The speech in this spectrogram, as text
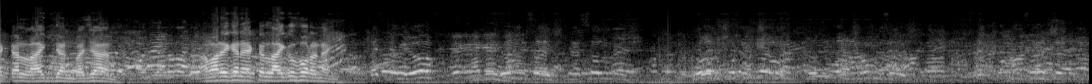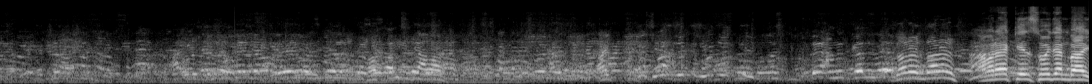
একটা লাইক দেন ভাইজান আমার এখানে একটা লাইকও পড়ে নাই। আমার এক কেজি সই দেন ভাই।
